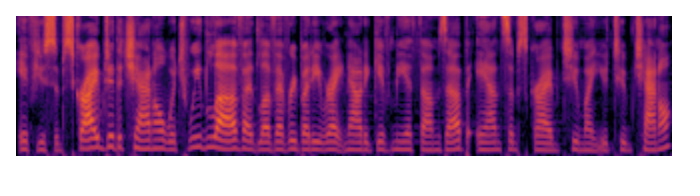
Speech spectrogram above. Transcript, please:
if you subscribe to the channel, which we'd love. I'd love everybody right now to give me a thumbs up and subscribe to my YouTube channel.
